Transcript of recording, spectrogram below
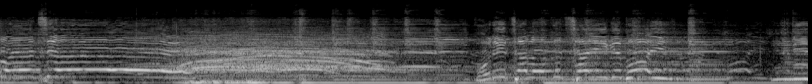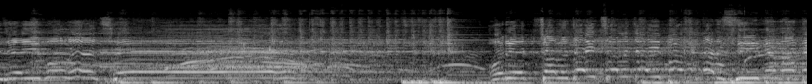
হয়েছে। পরিচালক সাইগ ভাই নিজেই বলেছে। চল যাই চল যাই বাংলার সিনেমা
